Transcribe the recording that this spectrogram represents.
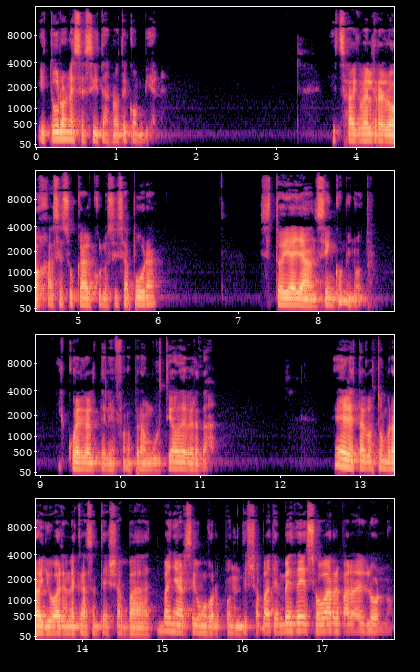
Y tú lo necesitas, no te conviene. Isaac ve el reloj, hace su cálculo, si se apura. Estoy allá en cinco minutos. Y cuelga el teléfono, pero angustiado de verdad. Él está acostumbrado a ayudar en la casa antes de Shabbat, bañarse como corresponde de Shabbat. En vez de eso, va a reparar el horno.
